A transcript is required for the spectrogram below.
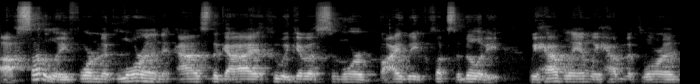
uh, subtly for McLaurin as the guy who would give us some more bye week flexibility. We have Lamb, we have McLaurin.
